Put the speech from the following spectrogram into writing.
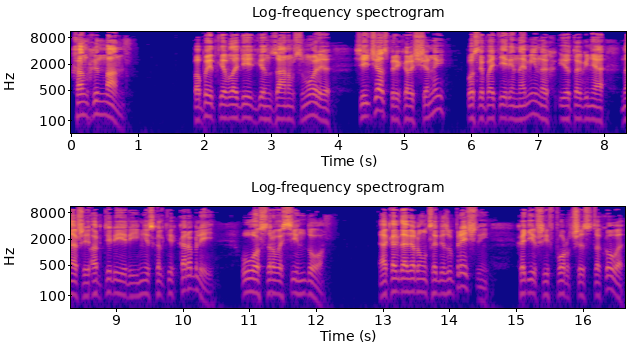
Ханхынман. Попытки овладеть Гензаном с моря сейчас прекращены после потери на минах и от огня нашей артиллерии нескольких кораблей у острова Синдо. А когда вернулся Безупречный, ходивший в порт Шестакова,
